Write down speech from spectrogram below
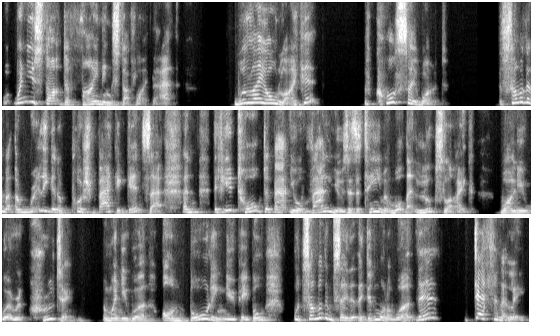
When you start defining stuff like that, will they all like it? Of course they won't. Some of them are really going to push back against that. And if you talked about your values as a team and what that looks like while you were recruiting, and when you were onboarding new people, would some of them say that they didn't want to work there? Definitely,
